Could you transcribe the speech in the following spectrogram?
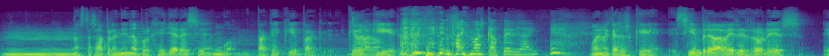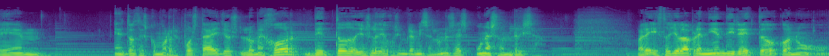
mm, no estás aprendiendo, porque ya eres. ¿Para qué, qué, qué- qué Claro. quieres? no hay más que hacer ya ahí. Bueno, el caso es que siempre va a haber errores. eh, entonces, como respuesta a ellos, lo mejor de todo, yo se lo digo siempre a mis alumnos, es una sonrisa. ¿Vale? Esto yo lo aprendí en directo con, un-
